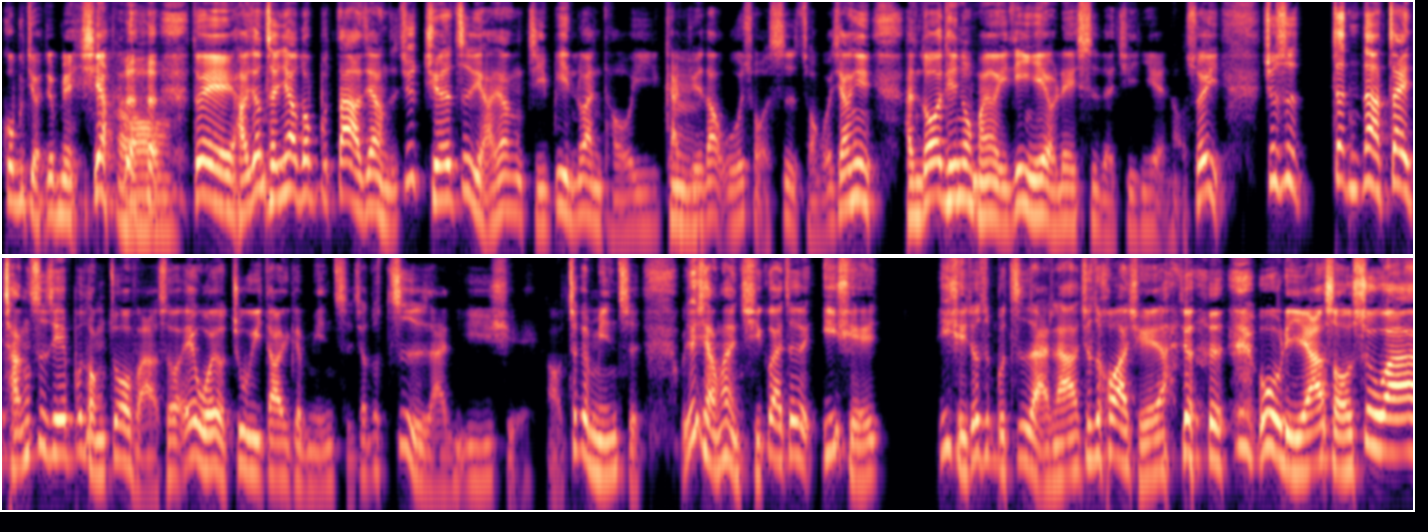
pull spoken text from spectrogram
过不久就没效了，哦、对，好像成效都不大，这样子就觉得自己好像疾病乱投医，感觉到无所适从。嗯、我相信很多听众朋友一定也有类似的经验哦，所以就是在那在尝试这些不同做法的时候，诶，我有注意到一个名词叫做自然医学哦，这个名词我就想到很奇怪，这个医学。医学就是不自然啊，就是化学啊，就是物理啊，手术啊，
